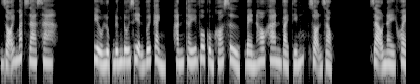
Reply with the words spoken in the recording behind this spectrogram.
dõi mắt ra xa. Tiểu lục đứng đối diện với cảnh, hắn thấy vô cùng khó xử, bèn ho khan vài tiếng, dọn giọng. Dạo này khỏe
